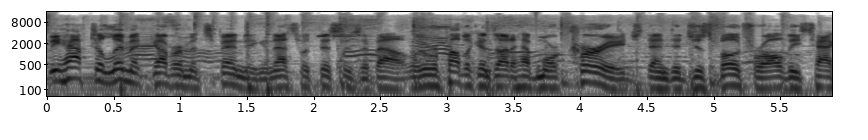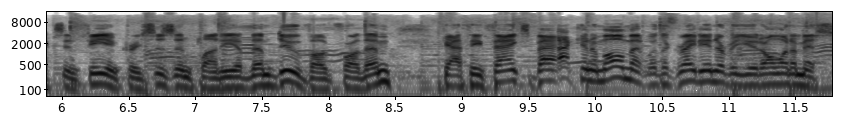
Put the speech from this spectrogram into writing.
we have to limit government spending, and that's what this is about. The Republicans ought to have more courage than to just vote for all these tax and fee increases, and plenty of them do vote for them. Kathy, thanks. Back in a moment with a great interview you don't want to miss.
